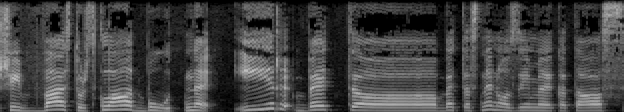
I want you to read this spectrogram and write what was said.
šī vēstures klātbūtne ir, bet, bet tas nenozīmē, ka tās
